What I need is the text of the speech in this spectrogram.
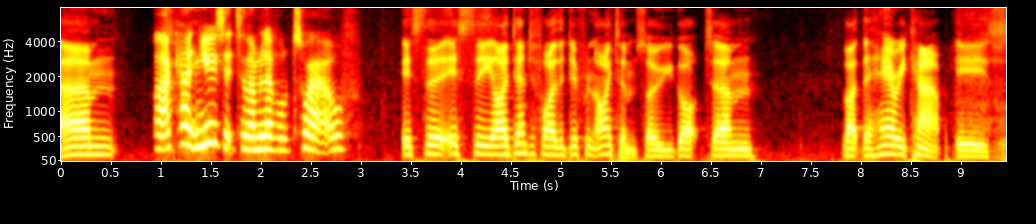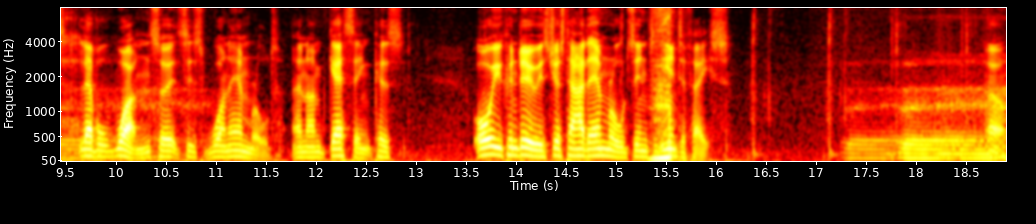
Um, I can't use it till I'm level 12. it's the it's the identify the different items. So you got um, like the hairy cap is level one, so it's it's one emerald, and I'm guessing because all you can do is just add emeralds into the interface. Oh,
